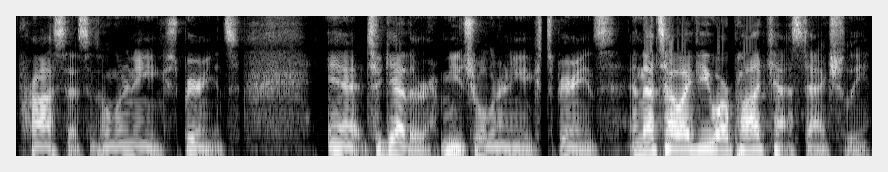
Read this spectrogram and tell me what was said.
process, it's a learning experience and together, mutual learning experience. And that's how I view our podcast, actually.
